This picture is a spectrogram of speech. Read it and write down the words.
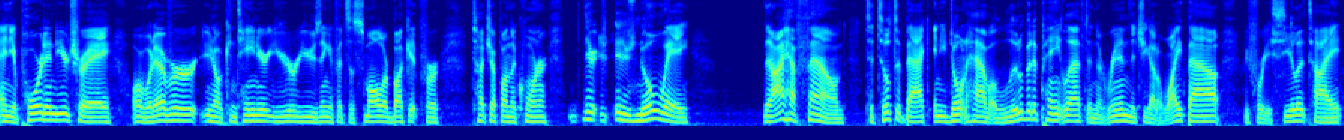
and you pour it into your tray or whatever, you know, container you're using. If it's a smaller bucket for touch up on the corner, there, there's no way that I have found to tilt it back and you don't have a little bit of paint left in the rim that you got to wipe out before you seal it tight.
